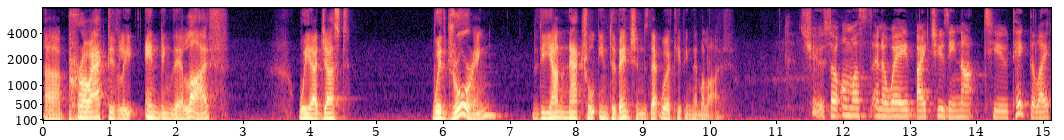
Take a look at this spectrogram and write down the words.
uh, proactively ending their life. We are just withdrawing the unnatural interventions that were keeping them alive. It's true. So almost in a way, by choosing not to take the life,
